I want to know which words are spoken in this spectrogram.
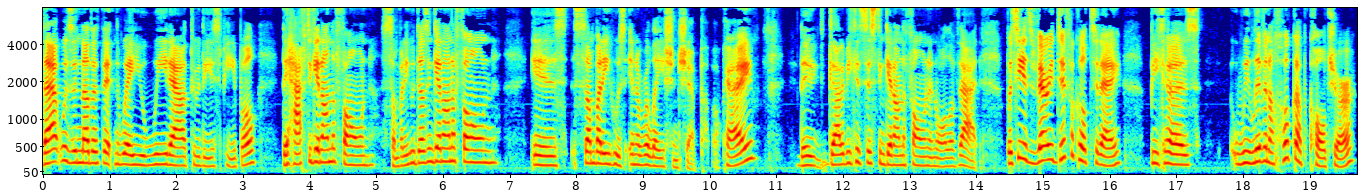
that was another th- way you weed out through these people. They have to get on the phone. Somebody who doesn't get on a phone is somebody who's in a relationship, okay? They got to be consistent, get on the phone and all of that. But see, it's very difficult today because we live in a hookup culture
